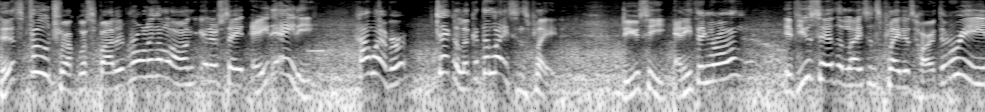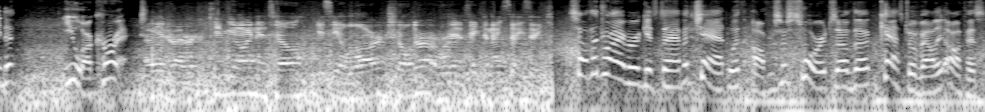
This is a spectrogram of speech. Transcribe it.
This food truck was spotted rolling along Interstate 880. However, take a look at the license plate. Do you see anything wrong? If you say the license plate is hard to read, you are correct. Okay, driver, keep going until you see a large shoulder, or we're going to take the next exit. So the driver gets to have a chat with Officer Swartz of the Castro Valley office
